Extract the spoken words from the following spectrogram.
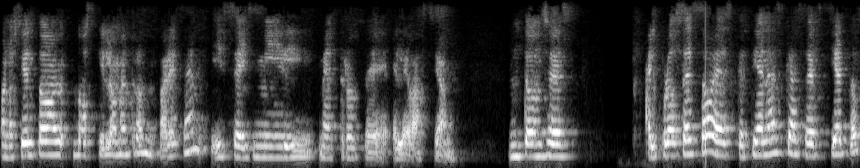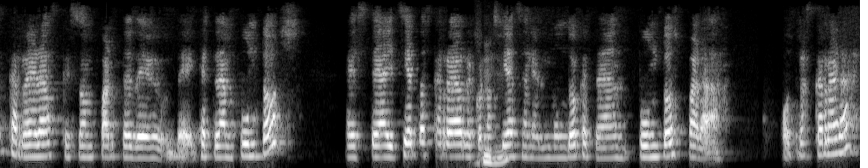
bueno, 102 kilómetros me parecen, y 6.000 metros de elevación. Entonces, el proceso es que tienes que hacer ciertas carreras que son parte de, que te dan puntos. Este, hay ciertas carreras reconocidas en el mundo que te dan puntos para otras carreras.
